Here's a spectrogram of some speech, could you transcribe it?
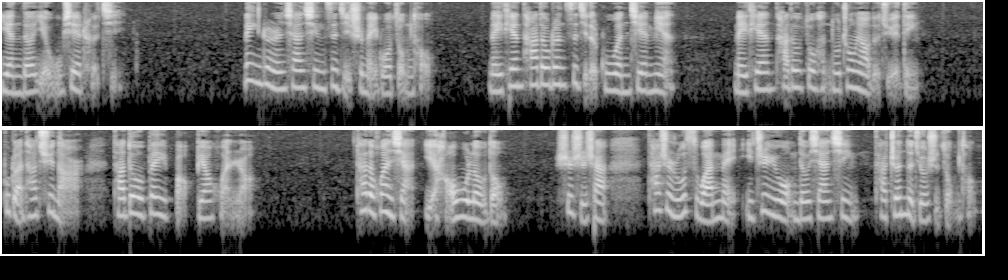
演得也无懈可击。另一个人相信自己是美国总统，每天他都跟自己的顾问见面，每天他都做很多重要的决定，不管他去哪儿，他都被保镖环绕。他的幻想也毫无漏洞，事实上。他是如此完美，以至于我们都相信他真的就是总统。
